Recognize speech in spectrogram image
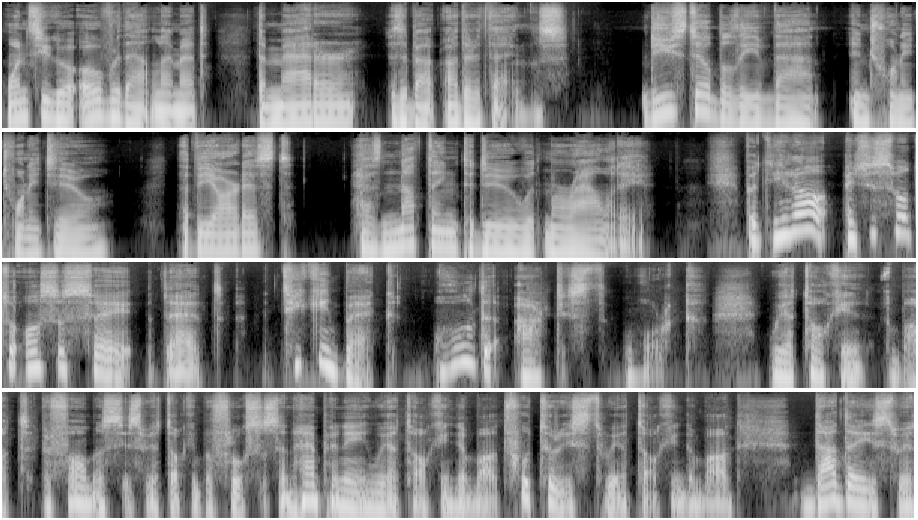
Once you go over that limit, the matter is about other things. Do you still believe that in 2022? That the artist has nothing to do with morality? But you know, I just want to also say that taking back all the artist work. We are talking about performances, we are talking about fluxus and happening, we are talking about futurists, we are talking about Dadaists, we are,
